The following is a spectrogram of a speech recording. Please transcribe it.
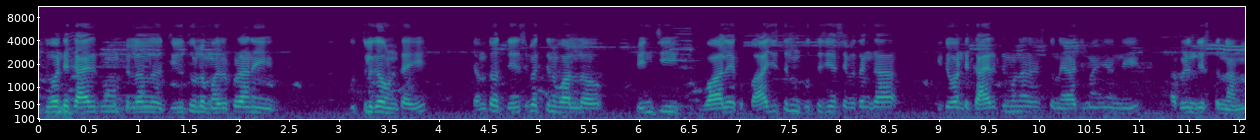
ఇటువంటి కార్యక్రమం పిల్లల జీవితంలో మరుపురాని గుర్తులుగా ఉంటాయి. ఎంతో దేశభక్తిని వాళ్ళు పెంచి వాళ్ళ యొక్క బాధ్యతలను గుర్తు చేసే విధంగా ఇటువంటి కార్యక్రమాలు నిర్వహిస్తున్న యాజమాన్యాన్ని అభినందిస్తున్నాను.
